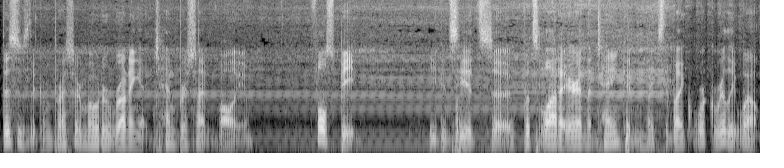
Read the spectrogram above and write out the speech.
This is the compressor motor running at 10% volume full speed. You can see it uh, puts a lot of air in the tank and makes the bike work really well.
